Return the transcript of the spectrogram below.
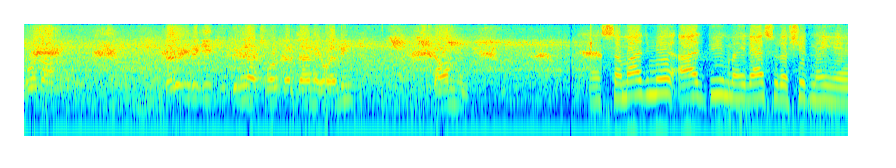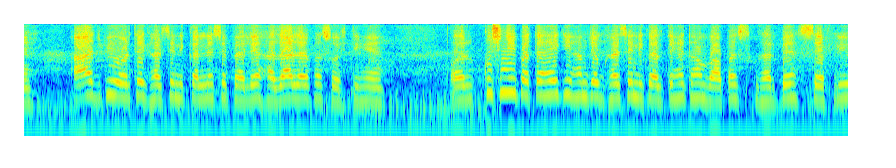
वो दाम दरिंदगी की दुनिया छोड़कर जाने वाली समाज में आज भी महिलाएँ सुरक्षित नहीं हैं। आज भी औरतें घर से निकलने से पहले हज़ार दफ़ा सोचती हैं। और कुछ नहीं पता है कि हम जब घर से निकलते हैं तो हम वापस घर पे सेफली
